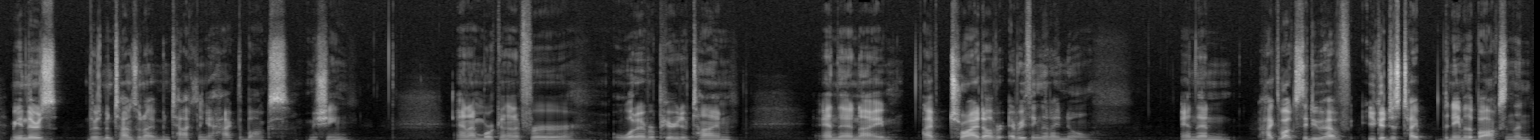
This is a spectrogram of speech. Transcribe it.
I mean, there's there's been times when I've been tackling a hack the box machine, and I'm working on it for whatever period of time, and then I I've tried over everything that I know, and then hack the box they do have you could just type the name of the box and then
